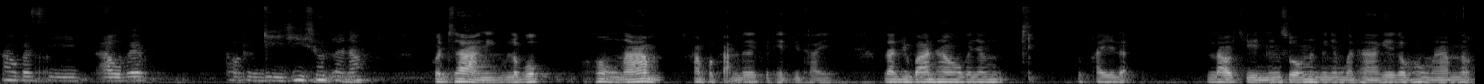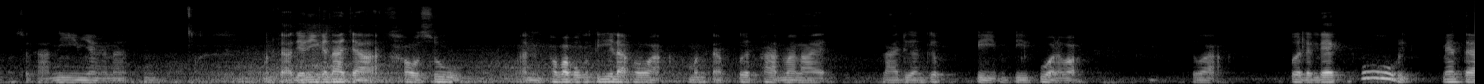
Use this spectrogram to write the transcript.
เอาก็สิเอาแบบเอาถึงดีที่สุดแล้วเนาะเพิ่นสร้างนี่ระบบห้องน้ำห้ามประกันเลยเป็นเฮ็ดอยู่ไทยรันอยู่บ้านเฮาก็ยังรถไฟละ ลาวจีนยังสวงหนึ่งก็ยังปัญหาเกี่ยวกับห้องน้ำเนาะสถานีมีหยังนะมันก็เดี๋ยวนี้ก็น่าจะเข้าสู่อันภาวะปกติแล้วเพราะว่ามันก็เปิดผ่านมาหลายหลายเดือนเกือบปีปีกว่าแล้วอะถือว่าเปิดแรกๆโอ้ยแม้แต่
